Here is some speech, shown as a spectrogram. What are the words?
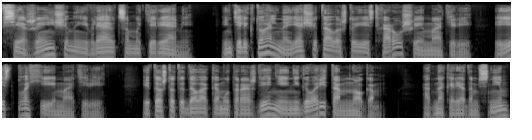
Все женщины являются матерями. Интеллектуально я считала, что есть хорошие матери и есть плохие матери. И то, что ты дала кому-то рождение, не говорит о многом. Однако рядом с ним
